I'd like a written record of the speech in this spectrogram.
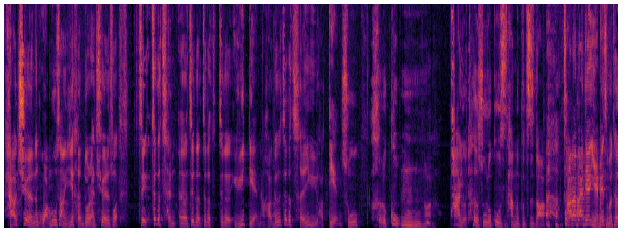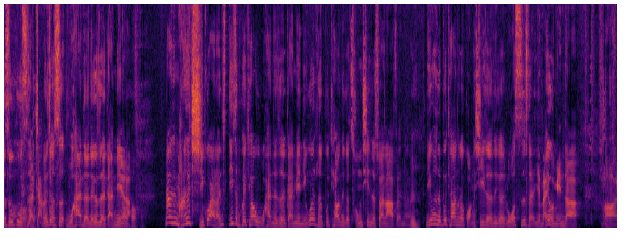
还要确认。那个网络上已经很多人确认说，这这个成呃这个这个这个语点啊哈，就是这个成语哈，点出何故？嗯嗯啊，怕有特殊的故事，他们不知道，查了半天也没什么特殊故事啊，讲的就是武汉的那个热干面啊。那马上就奇怪了，你你怎么会挑武汉的热干面？你为什么不挑那个重庆的酸辣粉呢？嗯，你为什么不挑那个广西的那个螺蛳粉？也蛮有名的。啊，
